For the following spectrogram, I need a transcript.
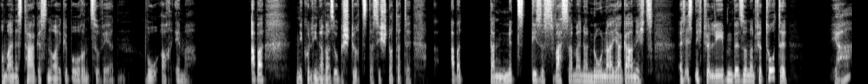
um eines Tages neu geboren zu werden, wo auch immer. Aber Nicolina war so bestürzt, dass sie stotterte. Aber dann nützt dieses Wasser meiner Nona ja gar nichts. Es ist nicht für Lebende, sondern für Tote. Ja,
